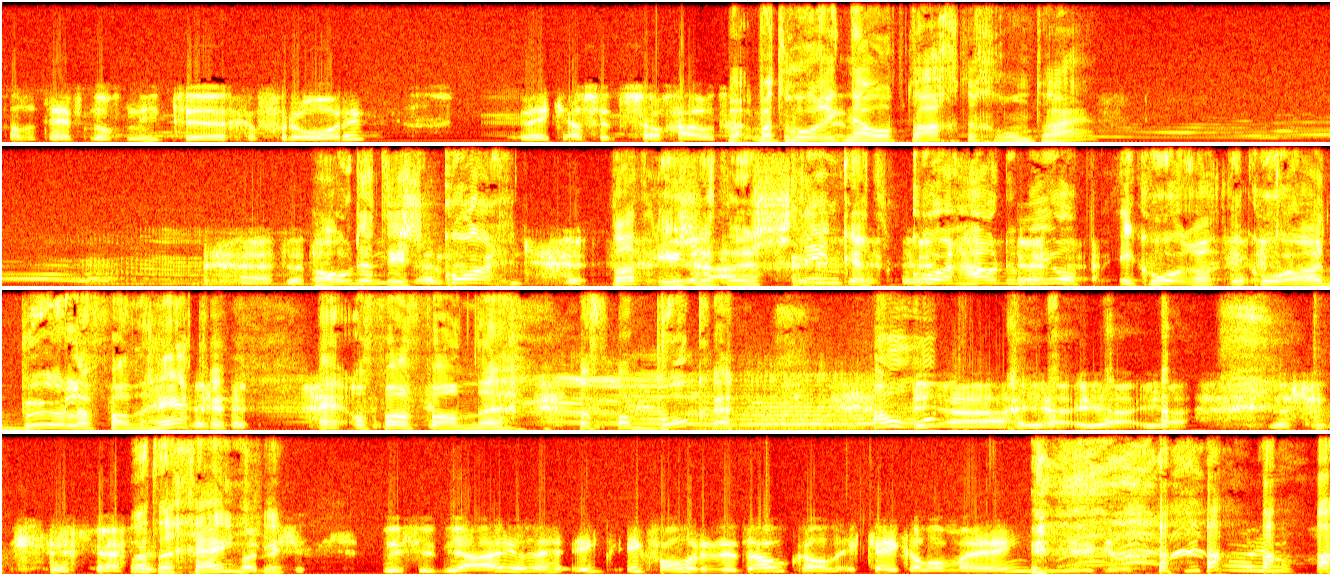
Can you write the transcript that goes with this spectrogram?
Want het heeft nog niet eh, gevroren. Weet je, als het zo gauw... Het Wat, wat hoor ik nou op de achtergrond daar? Dat Oh, dat is Cor. Wat is Ja. het een stinkert. Cor, hou er mee op. Ik hoor, ik hoor het beurlen van herten. Eh, of van, van, eh, van bokken. Hou op. Ja, ja, ja, ja. Wat een geintje. Dus, dus, ja, ik, ik hoorde het ook al. Ik keek al om me heen. Ik dacht, wat is dit nou, joh?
